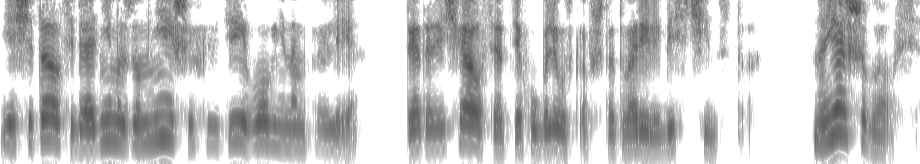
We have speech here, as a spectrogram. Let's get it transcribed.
я считал тебя одним из умнейших людей в огненном крыле. Ты отличался от тех ублюдков, что творили бесчинство. Но я ошибался.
